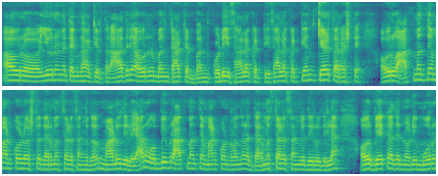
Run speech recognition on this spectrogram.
ಅವರು ಇವರನ್ನ ತೆಗೆದು ಹಾಕಿರ್ತಾರೆ. ಆದರೆ ಅವ್ರನ್ನ ಬಂದು ಟಾರ್ಚರ್ ಬಂದು ಕೊಡಿ, ಸಾಲ ಕಟ್ಟಿ ಸಾಲ ಕಟ್ಟಿ ಅಂತ ಕೇಳ್ತಾರೆ ಅಷ್ಟೇ. ಅವರು ಆತ್ಮಹತ್ಯೆ ಮಾಡ್ಕೊಳ್ಳೋಷ್ಟು ಧರ್ಮಸ್ಥಳ ಸಂಘದವ್ರು ಮಾಡೋದಿಲ್ಲ. ಯಾರು ಒಬ್ಬಿಬ್ಬರು ಆತ್ಮಹತ್ಯೆ ಮಾಡ್ಕೊಂಡ್ರು ಅಂದರೆ ಧರ್ಮಸ್ಥಳ ಸಂಘದ ಇರೋದಿಲ್ಲ ಅವ್ರು ಬೇಕಾದರೆ ನೋಡಿ ಮೂರು,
